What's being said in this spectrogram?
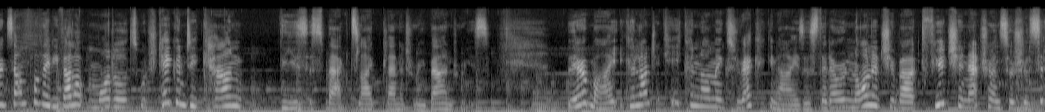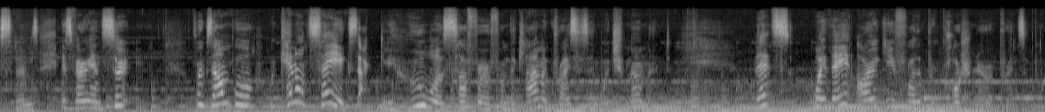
For example, they develop models which take into account these aspects like planetary boundaries. Thereby, ecological economics recognizes that our knowledge about future natural and social systems is very uncertain. For example, we cannot say exactly who will suffer from the climate crisis in which moment. That's why they argue for the precautionary principle.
